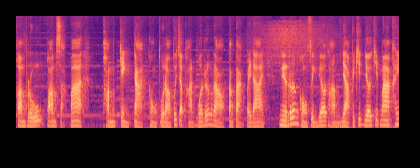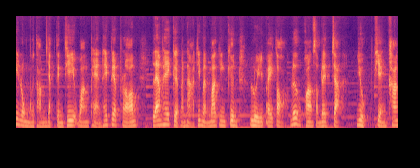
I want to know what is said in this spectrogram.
ความรู้ความสามารถความเก่งกาจของตัวเราเพื่อจะผ่านพ้นเรื่องราวต่างๆ ไปได้ ในเรื่องของสิ่งที่เราทำอย่าไปคิดเยอะคิดมากให้ลงมือทำอย่างเต็มที่วางแผนให้เพียบพร้อม และไม่ให้เกิดปัญหาที่มันมากยิ่งขึ้น ลุยไปต่อเรื่องความสำเร็จจะอยู่เพียงข้าง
